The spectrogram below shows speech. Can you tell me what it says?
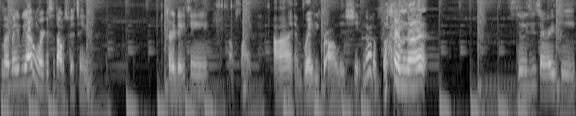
Like, baby, I've been working since I was 15. Turned 18. I was like, I am ready for all this shit. No, the fuck I'm not. As soon as you turn 18,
